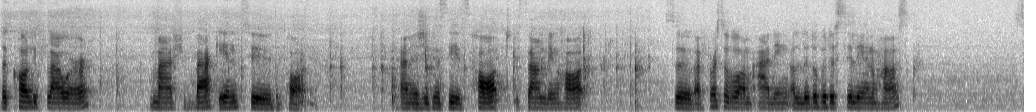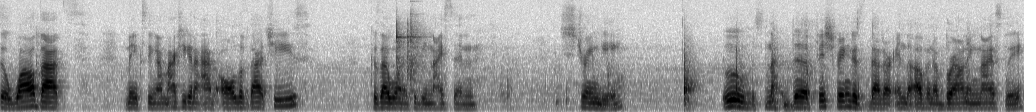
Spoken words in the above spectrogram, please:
the cauliflower mash back into the pot. And as you can see, it's hot, it's sounding hot. So uh, first of all, I'm adding a little bit of psyllium husk. So while that's mixing, I'm actually gonna add all of that cheese because I want it to be nice and stringy. Ooh, it's not, the fish fingers that are in the oven are browning nicely.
